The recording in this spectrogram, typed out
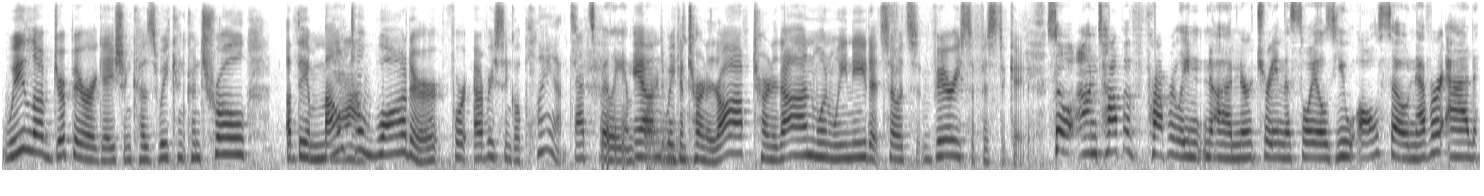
we love drip irrigation because we can control uh, the amount Yeah. of water for every single plant. That's really important. And we can turn it off, turn it on when we need it. So it's very sophisticated. So, on top of properly uh, nurturing the soils, you also never add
